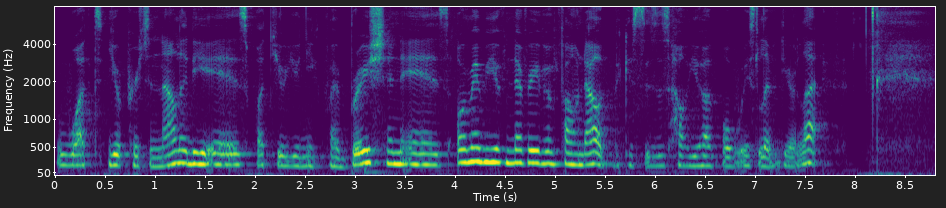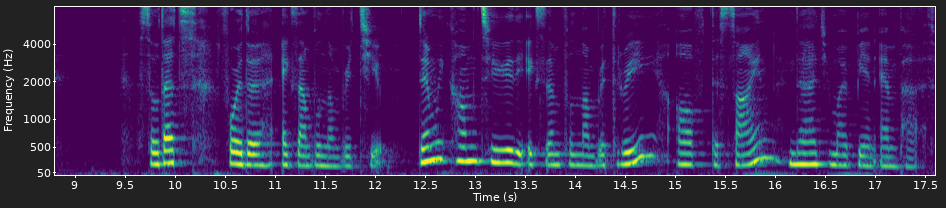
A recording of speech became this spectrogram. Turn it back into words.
what your personality is, what your unique vibration is, or maybe you've never even found out because this is how you have always lived your life. So that's for the example number two. Then we come to the example number three of the sign that you might be an empath.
